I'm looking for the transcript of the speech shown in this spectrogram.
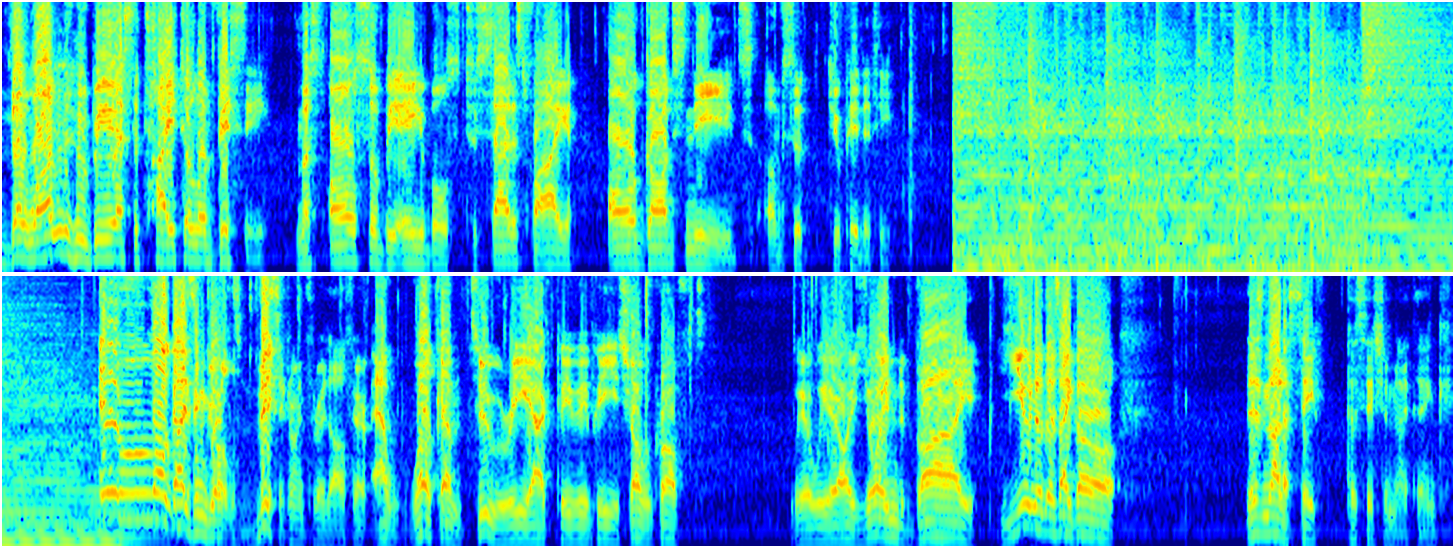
The one who bears the title of Visy must also be able to satisfy all God's needs of stupidity. Hello guys and girls, this is Thread here, and welcome to React PvP Shallwecraft, where we are joined by Yuno the Psycho! This is not a safe position, I think.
